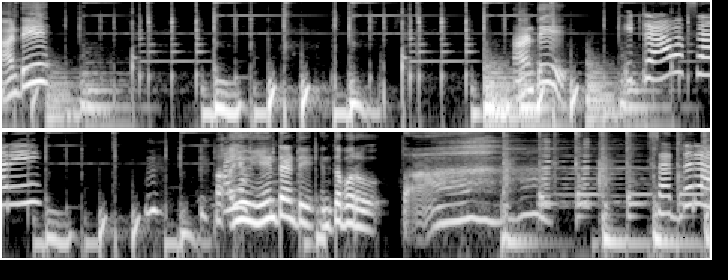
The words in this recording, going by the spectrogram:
ఆంటీ? ఆంటీ? ఇట్రా ఒకసారి. అయ్యో ఏంటంటీ ఇంత బరువు. సర్దరా.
